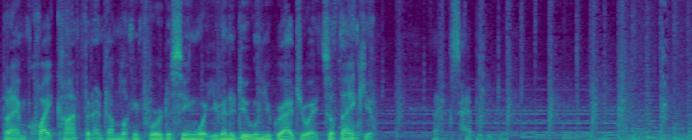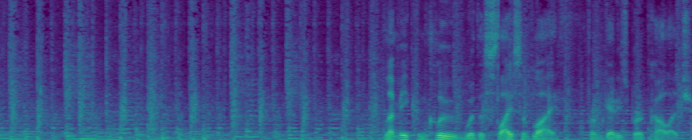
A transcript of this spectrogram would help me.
but I am quite confident. I'm looking forward to seeing what you're going to do when you graduate. So thank you. Thanks. Happy to do it. Let me conclude with a slice of life from Gettysburg College.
